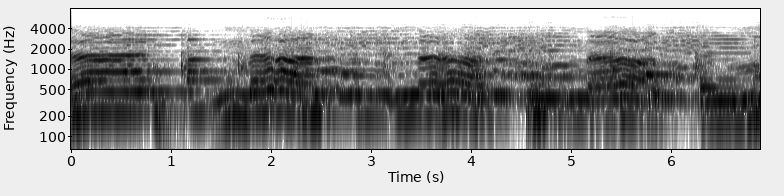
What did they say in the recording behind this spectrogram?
نعم نعم نعم نعم.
